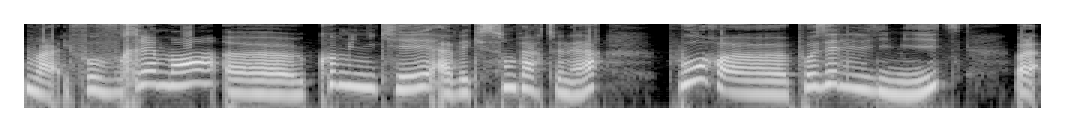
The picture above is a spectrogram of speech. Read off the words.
Voilà, il faut vraiment euh, communiquer avec son partenaire pour poser les limites. Voilà,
